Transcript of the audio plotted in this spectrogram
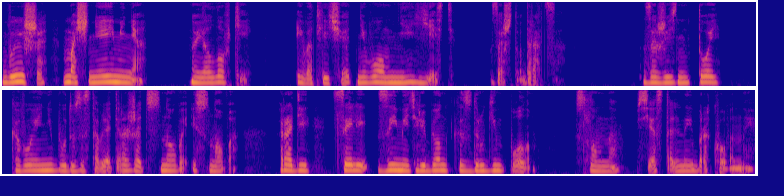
выше, мощнее меня, но я ловкий, и в отличие от него мне есть за что драться. За жизнь той, кого я не буду заставлять рожать снова и снова, ради цели заиметь ребенка с другим полом, словно все остальные бракованные.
